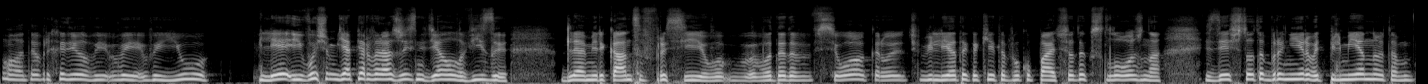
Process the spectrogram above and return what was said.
Вот, я приходила в, в, в ию, и, в общем, я первый раз в жизни делала визы для американцев в России. Вот это все, короче, билеты какие-то покупать, все так сложно. Здесь что-то бронировать, пельменную там,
